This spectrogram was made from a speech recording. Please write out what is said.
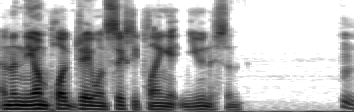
and then the unplugged J160 playing it in unison. Hmm.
